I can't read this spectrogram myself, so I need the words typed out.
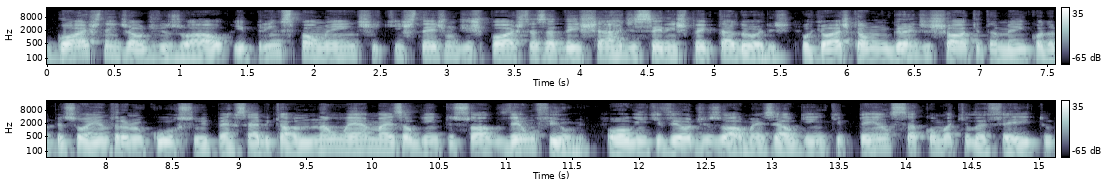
gostem de audiovisual e principalmente que estejam dispostas a deixar de serem espectadores. Porque eu acho que é um grande choque também quando a pessoa entra no curso e percebe que ela não é mais alguém que só vê um filme ou alguém que vê audiovisual, mas é alguém que pensa como aquilo é feito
